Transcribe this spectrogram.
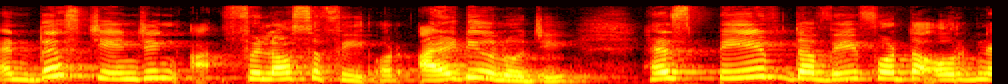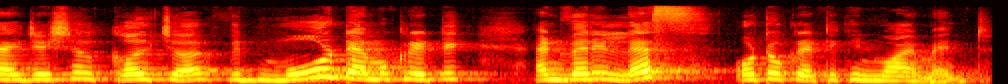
And this changing uh, philosophy or ideology has paved the way for the organizational culture with more democratic and very less autocratic environment.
